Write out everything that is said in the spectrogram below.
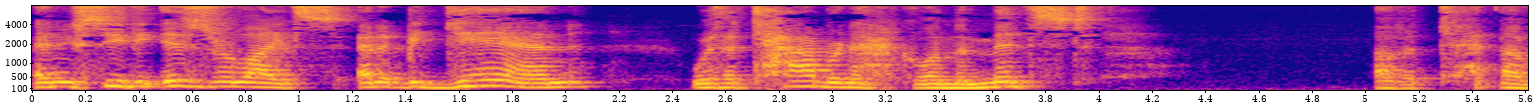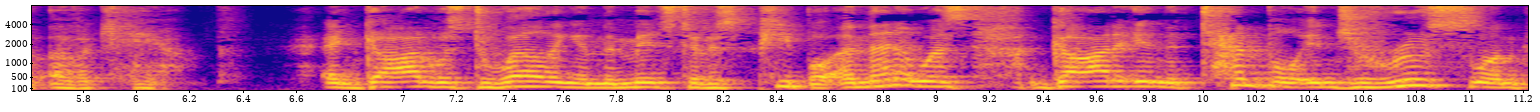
and you see the Israelites, and it began with a tabernacle in the midst of a, te- of, of a camp and God was dwelling in the midst of his people. And then it was God in the temple in Jerusalem,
